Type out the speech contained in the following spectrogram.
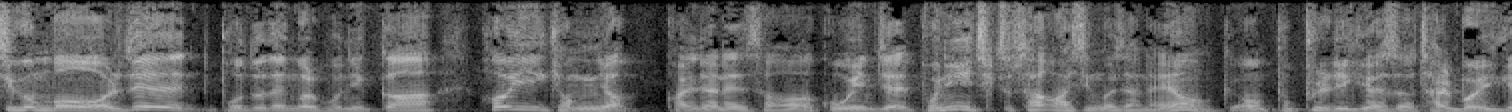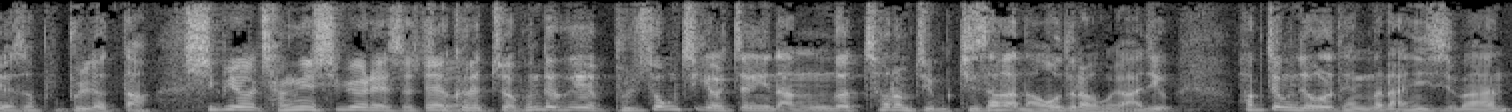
지금 뭐 어제 보도된 걸 보니까 허위 경력 관련해서 그거 이제 본인이 직접 사과하신 거잖아요. 어, 부풀리기 위해서 잘 보이기 위해서 부풀렸다. 12월 작년 12월에 했었죠. 예, 그렇죠. 근데 그게 불송치 결정이 난 것처럼 지금 기사가 나오더라고요. 아직 확정적으로 된 건 아니지만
